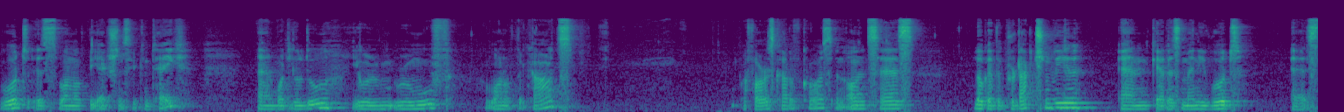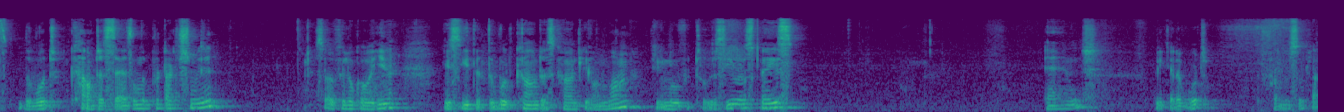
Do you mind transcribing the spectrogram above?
wood is one of the actions you can take and what you'll do, you'll remove one of the cards a forest card of course, and on it says, look at the production wheel and get as many wood as the wood counter says on the production wheel. So if you look over here, you see that the wood counter is currently on 1. You move it to the 0 space and we get a wood from the supply.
